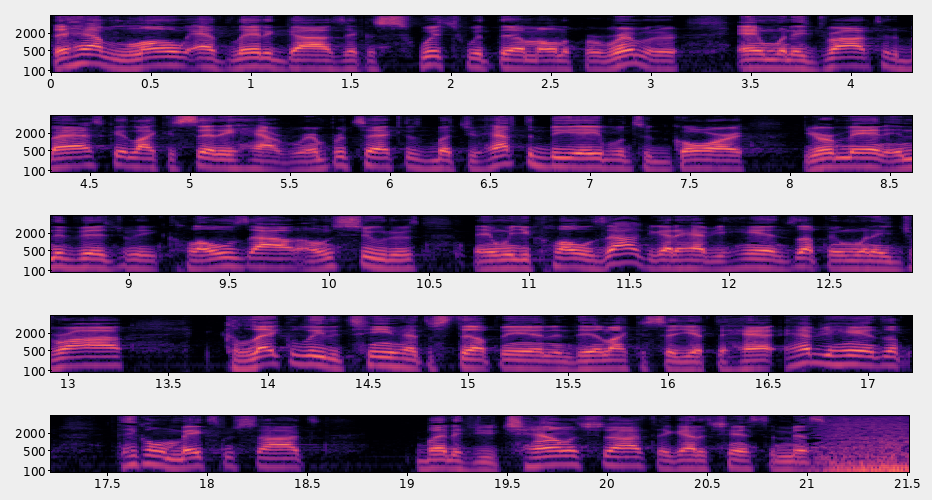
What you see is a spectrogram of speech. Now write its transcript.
they have long, athletic guys that can switch with them on the perimeter, and when they drive to the basket, like I said, they have rim protectors, but you have to be able to guard your man individually, close out on shooters, and when you close out, you got to have your hands up, and when they drive, collectively the team has to step in, and then, like I said, you have to have, have your hands up. They're going to make some shots, but if you challenge shots, they got a chance to miss them.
